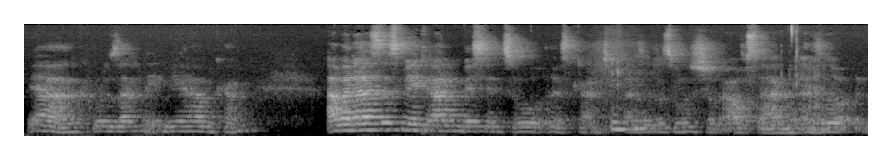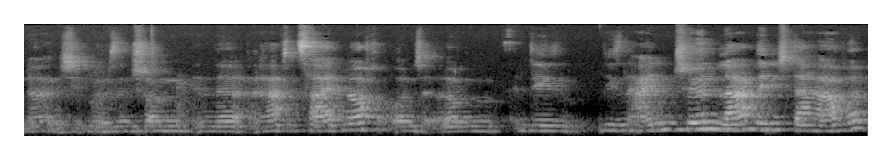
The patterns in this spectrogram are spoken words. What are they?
ja, coole Sachen irgendwie haben kann. Aber das ist mir gerade ein bisschen zu riskant. Mhm. Also das muss ich schon auch sagen. Also ne, ich, wir sind schon in eine harte Zeit noch und ähm, diesen, diesen einen schönen Laden, den ich da habe,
